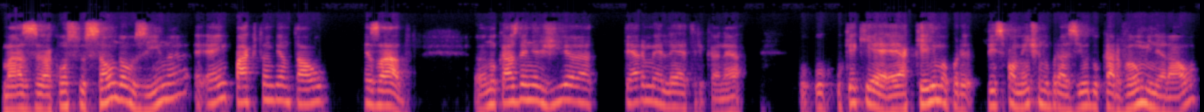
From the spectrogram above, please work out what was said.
Mas a construção da usina é, é impacto ambiental pesado. No caso da energia termoelétrica, né, o, o que, que é? É a queima, principalmente no Brasil, do carvão mineral,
